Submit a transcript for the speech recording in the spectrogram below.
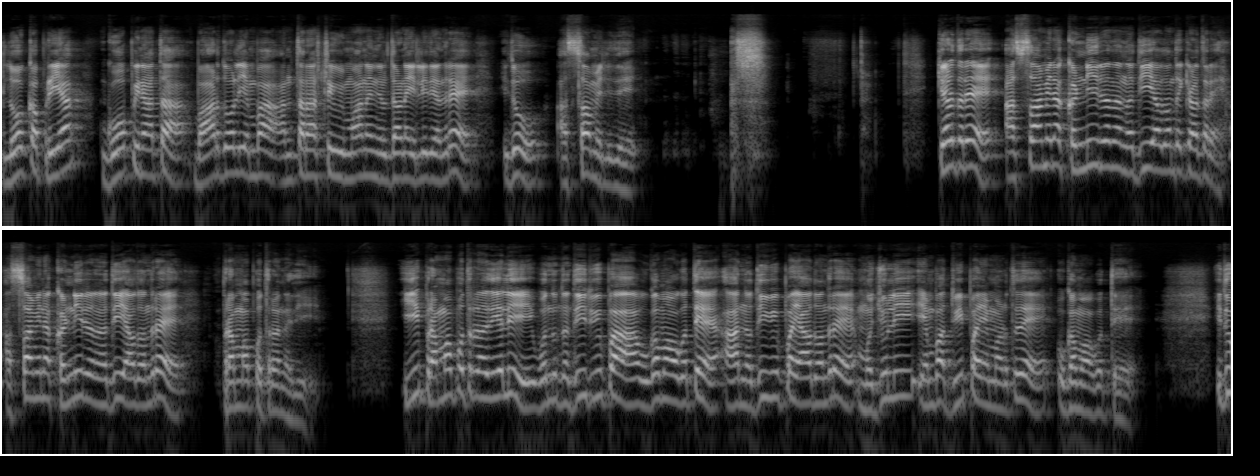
ಲೋಕಪ್ರಿಯ ಗೋಪಿನಾಥ ಬಾರ್ದೋಲಿ ಎಂಬ ಅಂತಾರಾಷ್ಟ್ರೀಯ ವಿಮಾನ ನಿಲ್ದಾಣ ಎಲ್ಲಿದೆ ಅಂದರೆ ಇದು ಅಸ್ಸಾಮಲ್ಲಿದೆ ಕೇಳ್ತಾರೆ, ಅಸ್ಸಾಮಿನ ಕಣ್ಣೀರಿನ ನದಿ ಯಾವುದು ಅಂತ ಕೇಳ್ತಾರೆ. ಅಸ್ಸಾಮಿನ ಕಣ್ಣೀರಿನ ನದಿ ಯಾವುದು ಅಂದರೆ ಬ್ರಹ್ಮಪುತ್ರ ನದಿ. ಈ ಬ್ರಹ್ಮಪುತ್ರ ನದಿಯಲ್ಲಿ ಒಂದು ನದಿ ದ್ವೀಪ ಉಗಮವಾಗುತ್ತೆ. ಆ ನದಿ ದ್ವೀಪ ಯಾವುದು ಅಂದರೆ ಮಜುಲಿ ಎಂಬ ದ್ವೀಪ ಏನು ಮಾಡುತ್ತದೆ? ಉಗಮವಾಗುತ್ತೆ. ಇದು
